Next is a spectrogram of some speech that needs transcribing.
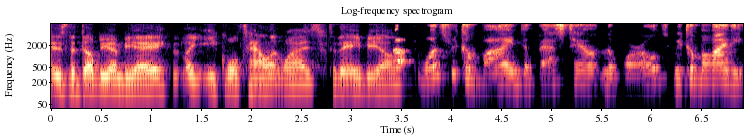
is the WNBA like equal talent wise to the ABL? Uh, once we combined the best talent in the world, we combined the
